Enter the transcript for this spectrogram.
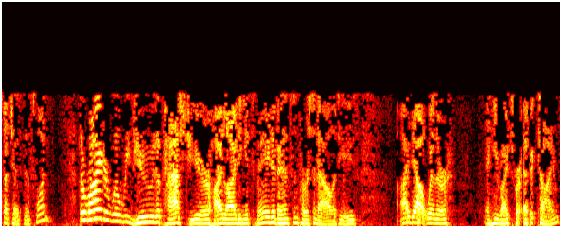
such as this one, the writer will review the past year, highlighting its main events and personalities. I doubt whether and he writes for Epoch Times,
